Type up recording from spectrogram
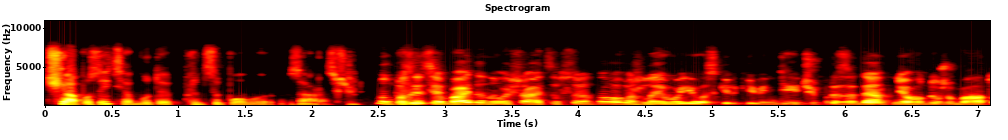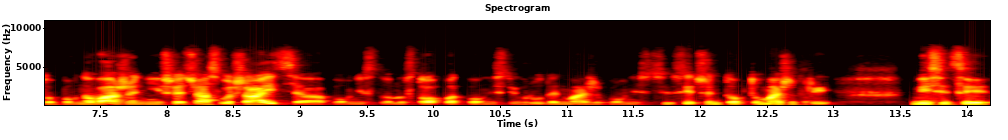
чия позиція буде принциповою зараз? Ну, позиція Байдена лишається все одно важливою, оскільки він діючий президент, в нього дуже багато повноважень. І ще час лишається повністю листопад, повністю грудень, майже повністю січень, тобто майже три місяці.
